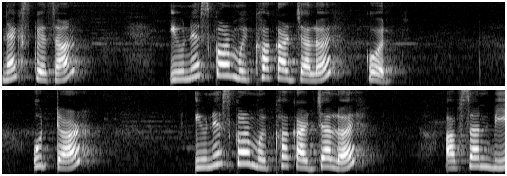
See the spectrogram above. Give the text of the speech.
নেক্সট কুৱেশ্যন ইউনেস্কৰ মুখ্য কাৰ্যালয় ক'ত? উত্তৰ ইউনেস্কৰ মুখ্য কাৰ্যালয় অপশ্যন বি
